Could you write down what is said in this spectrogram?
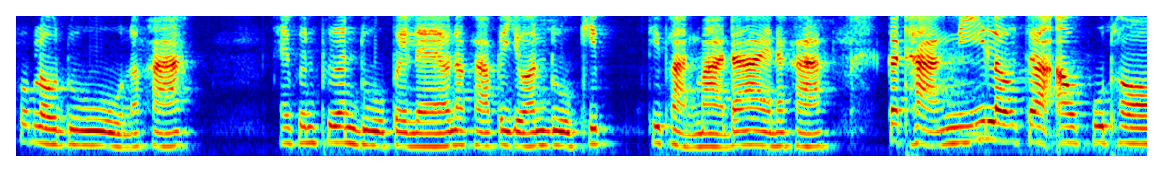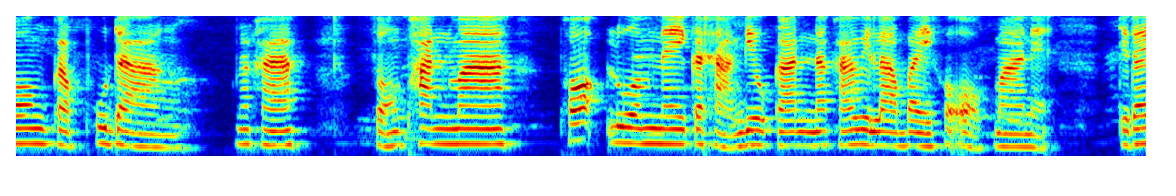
พวกเราดูนะคะ ให้เพื่อนๆดูไปแล้วนะคะ ไปย้อนดูคลิปที่ผ่านมาได้นะคะ กระถางนี้เราจะเอาภูทองกับภูด่างนะคะสองพันมาเพาะรวมในกระถางเดียวกันนะคะ เวลาใบเขาออกมาเนี่ยจะได้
